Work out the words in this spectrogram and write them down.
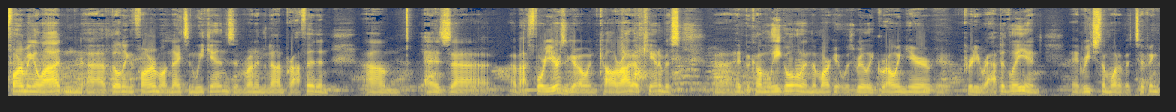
farming a lot and uh, building a farm on nights and weekends and running the nonprofit. And um, as uh, about four years ago in Colorado, cannabis uh, had become legal and the market was really growing here uh, pretty rapidly. And had reached somewhat of a tipping.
